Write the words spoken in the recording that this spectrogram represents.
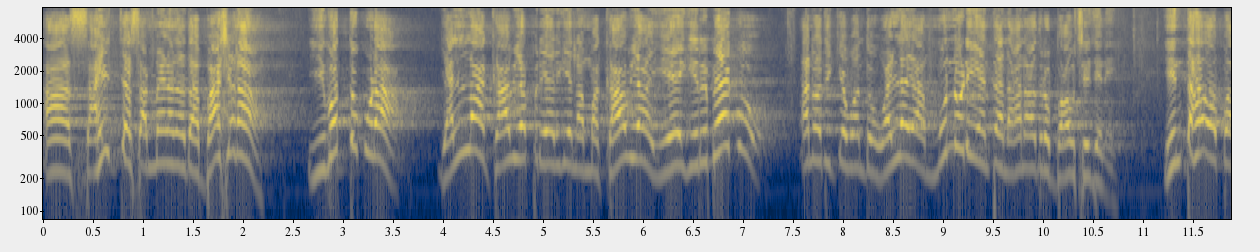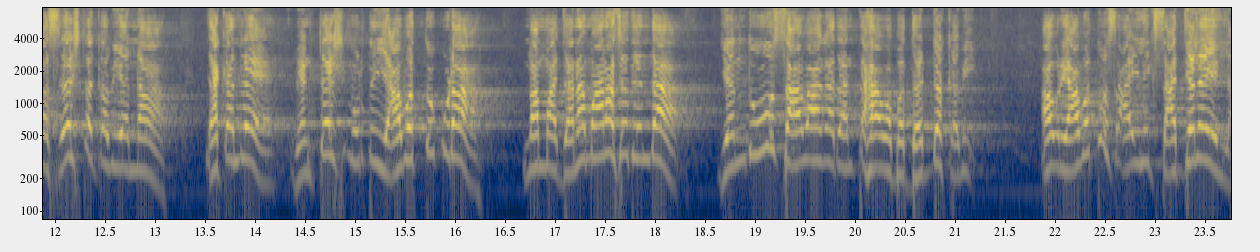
ಆ ಸಾಹಿತ್ಯ ಸಮ್ಮೇಳನದ ಭಾಷಣ ಇವತ್ತು ಕೂಡ ಎಲ್ಲ ಕಾವ್ಯ ಪ್ರಿಯರಿಗೆ ನಮ್ಮ ಕಾವ್ಯ ಹೇಗಿರಬೇಕು ಅನ್ನೋದಕ್ಕೆ ಒಂದು ಒಳ್ಳೆಯ ಮುನ್ನುಡಿ ಅಂತ ನಾನಾದರೂ ಭಾವಿಸಿದ್ದೀನಿ. ಇಂತಹ ಒಬ್ಬ ಶ್ರೇಷ್ಠ ಕವಿಯನ್ನು ಯಾಕಂದರೆ ವೆಂಕಟೇಶ್ ಮೂರ್ತಿ ಯಾವತ್ತೂ ಕೂಡ ನಮ್ಮ ಜನಮಾನಸದಿಂದ ಎಂದೂ ಸಾವಾಗದಂತಹ ಒಬ್ಬ ದೊಡ್ಡ ಕವಿ. ಅವರು ಯಾವತ್ತೂ ಸಾಯಲಿಕ್ಕೆ ಸಾಧ್ಯನೇ ಇಲ್ಲ.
